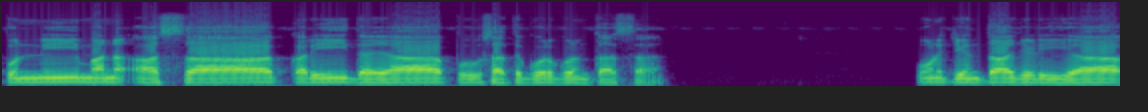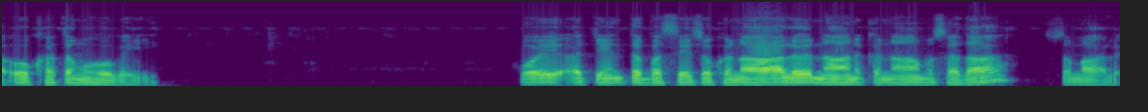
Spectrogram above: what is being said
ਪੁੰਨੀ ਮਨ ਆਸਾ, ਕਰੀ ਦਇਆ ਪੂ ਸਤਿਗੁਰ ਗੁਣ ਤਾਸਾ। ਹੁਣ ਚਿੰਤਾ ਜਿਹੜੀ ਆ, ਉਹ ਖਤਮ ਹੋ ਗਈ। ਹੋਏ ਅਚਿੰਤ ਬਸੇ ਸੁਖ ਨਾਲ, ਨਾਨਕ ਨਾਮ ਸਦਾ ਸਮਾਲ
